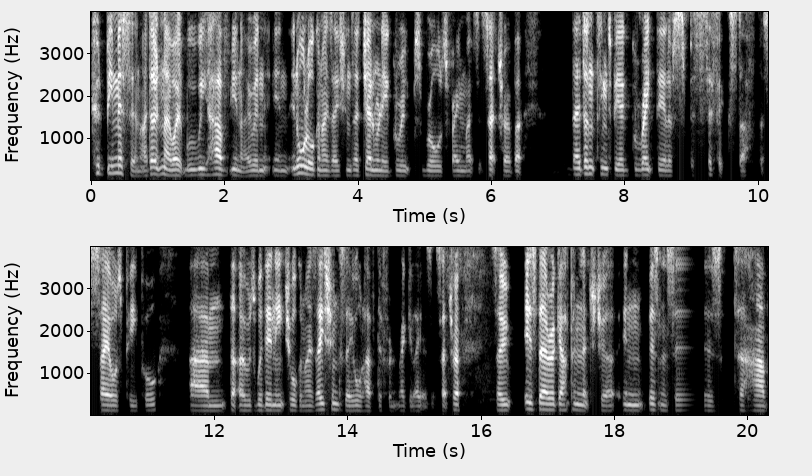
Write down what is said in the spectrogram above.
could be missing. I don't know. We have, you know, in, in, in all organizations, there generally groups, rules, frameworks, etc. But there doesn't seem to be a great deal of specific stuff for salespeople um, that was within each organization because they all have different regulators, etc. So, is there a gap in literature in businesses to have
